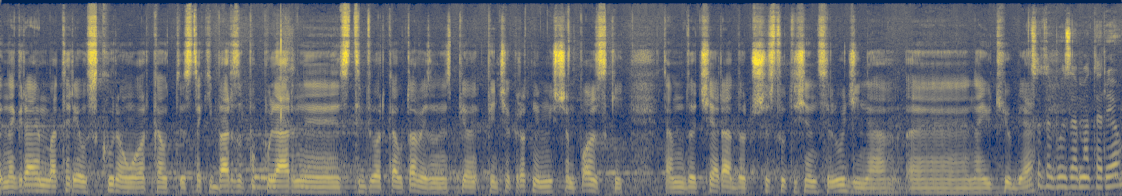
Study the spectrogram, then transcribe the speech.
e, nagrałem materiał z Kurą Workout, to jest taki bardzo popularny street workoutowiec, on jest pięciokrotnym mistrzem Polski, tam dociera do 300 tysięcy ludzi na, e, na YouTubie. Co to był za materiał?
